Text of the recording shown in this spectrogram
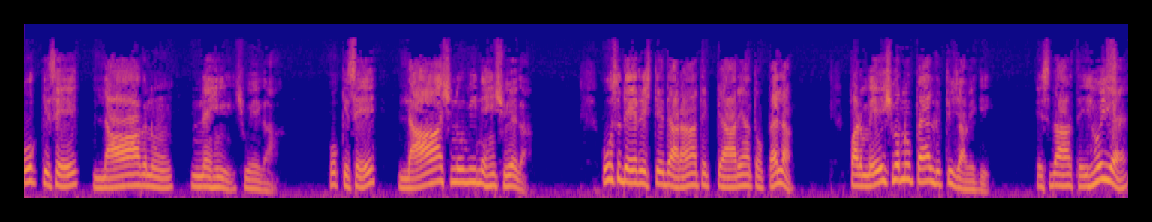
ਉਹ ਕਿਸੇ ਲਾਗ ਨੂੰ ਨਹੀਂ ਛੂਏਗਾ ਉਹ ਕਿਸੇ লাশ ਨੂੰ ਵੀ ਨਹੀਂ ਛੂਏਗਾ ਉਸ ਦੇ ਰਿਸ਼ਤੇਦਾਰਾਂ ਅਤੇ ਪਿਆਰਿਆਂ ਤੋਂ ਪਹਿਲਾਂ ਪਰਮੇਸ਼ਵਰ ਨੂੰ ਪਹਿਲ ਦਿੱਤੀ ਜਾਵੇਗੀ। ਇਸ ਦਾ ਅਰਥ ਇਹੋ ਹੀ ਹੈ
